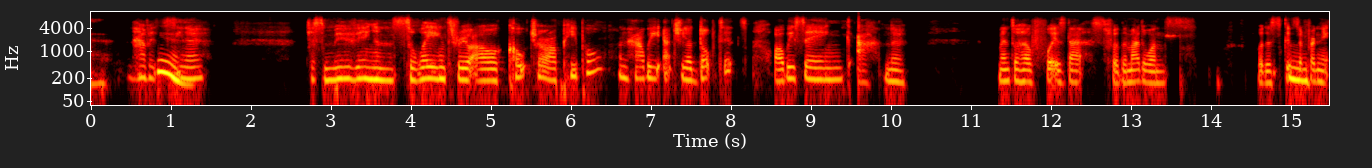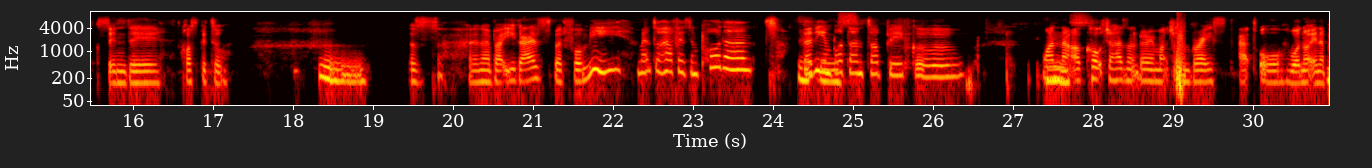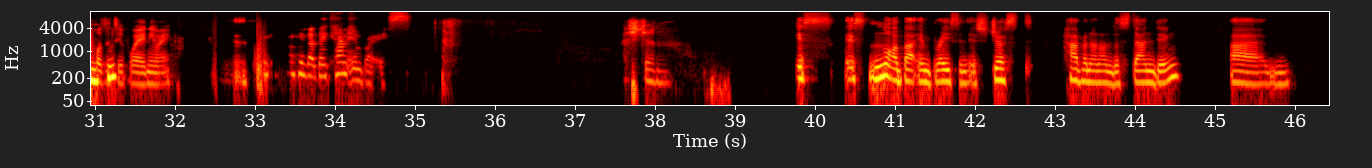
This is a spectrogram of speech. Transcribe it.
and how it's, Yeah. you know, just moving and swaying through our culture, our people, and how we actually adopt it? Are we saying, ah, no, mental health, what is that? It's for the mad ones, for the schizophrenics in the hospital? Hmm. Because I don't know about you guys, but for me, mental health is important. It Very is. important topic. Uh, one that our culture hasn't very much embraced at all. Well, not in a Mhm. positive way, anyway. Something that they can embrace. Question. It's it's not about embracing. It's just having an understanding. Um,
